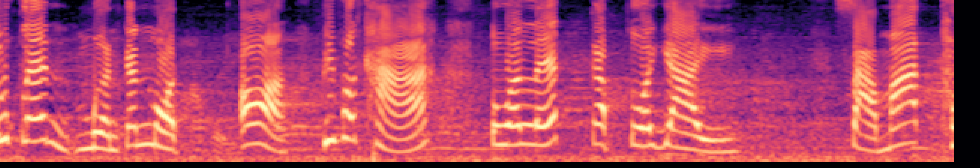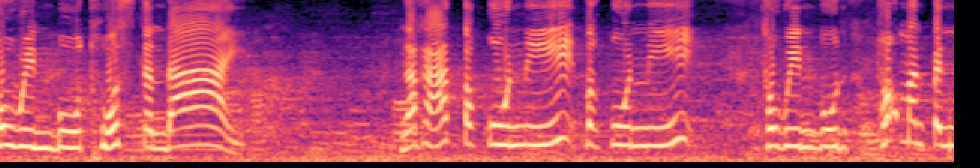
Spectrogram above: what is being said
ลูกเล่นเหมือนกันหมดครับผมอ้อ พี่พศขา ตัวเล็กกับตัวใหญ่ สามารถทวินบลูทูธกันได้นะคะตระกูลนี้ตระกูลนี้ทวินบลูเพราะมันเป็น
